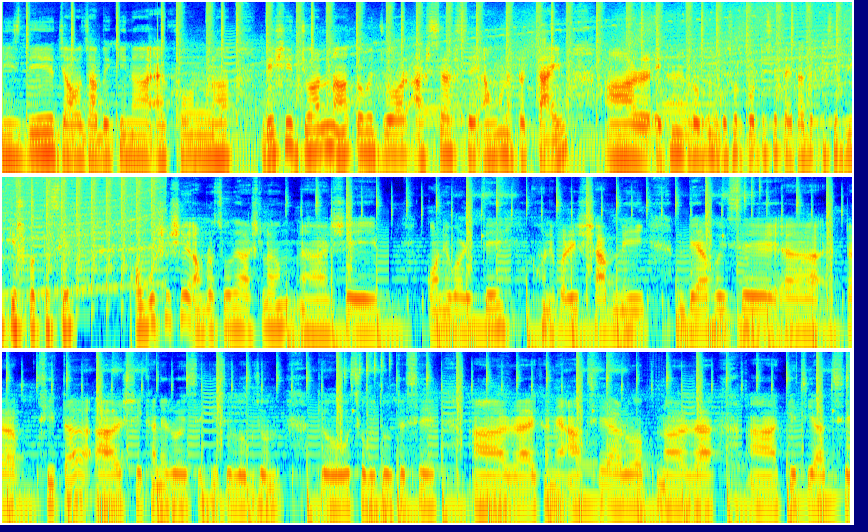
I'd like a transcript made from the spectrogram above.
নিচ দিয়ে যাওয়া যাবে কি না এখন বেশি জোয়ার না, তবে জোয়ার আসছে আসছে এমন একটা টাইম আর এখানে লোকজন গোসল করতেছে, তাই তাদের কাছে জিজ্ঞেস করতেছে। অবশেষে আমরা চলে আসলাম সেই কনে বাড়িতে। কনে বাড়ির সামনেই দেয়া হয়েছে একটা ফিতা আর সেখানে রয়েছে কিছু লোকজন। কেউ ছবি তুলতেছে আর এখানে আছে আরও আপনার কেচি আছে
